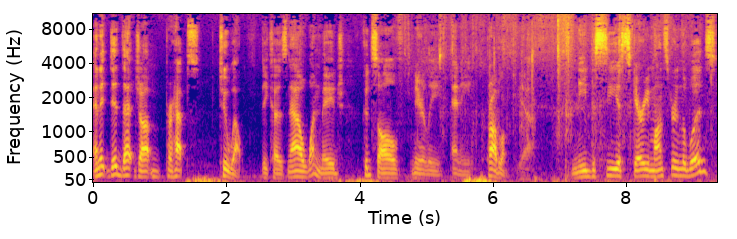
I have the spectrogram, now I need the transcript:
And it did that job perhaps too well, because now one mage could solve nearly any problem. yeah. Need to see a scary monster in the woods?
